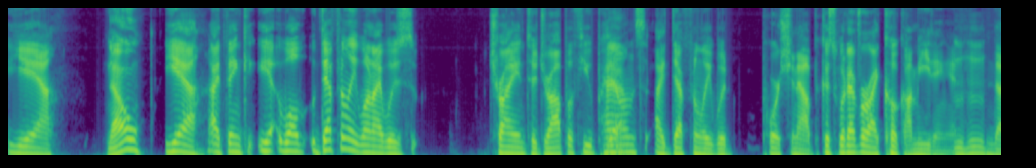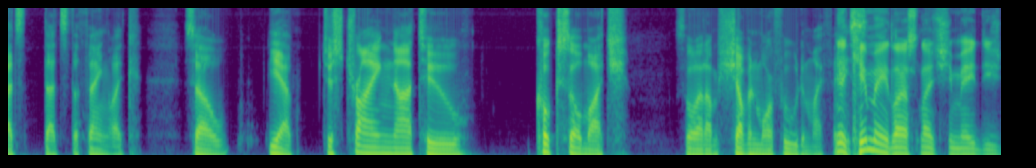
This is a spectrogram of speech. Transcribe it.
Yeah. No. Yeah. I think, yeah. Well, definitely when I was trying to drop a few pounds, I definitely would portion out because whatever I cook, I'm eating it. Mhm. That's, that's the thing. Like, so yeah, just trying not to cook so much so that I'm shoving more food in my face. Yeah, Kim made last night. She made these,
